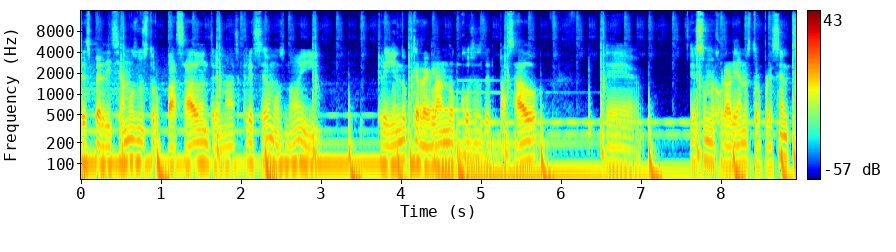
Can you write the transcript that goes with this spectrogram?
desperdiciamos nuestro pasado entre más crecemos, ¿no? Y creyendo que arreglando cosas del pasado, eh, eso mejoraría nuestro presente.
